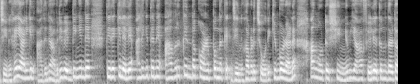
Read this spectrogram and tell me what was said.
ജിൻഹയാണെങ്കിൽ അതിന് അവർ വെഡ്ഡിങ്ങിന്റെ തിരക്കിലല്ലേ? അല്ലെങ്കിൽ തന്നെ അവർക്ക് എന്താ കുഴപ്പമെന്നൊക്കെ ജിൻഹ അവിടെ ചോദിക്കുമ്പോഴാണ് അങ്ങോട്ട് ഷിന്നും യാഫയിലും എത്തുന്നത് കേട്ടോ.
